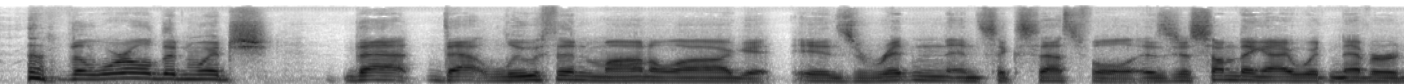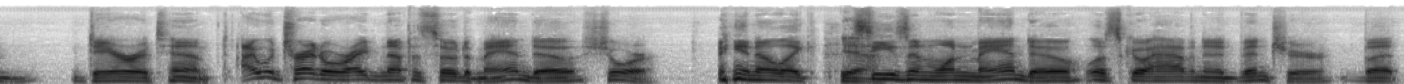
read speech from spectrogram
the world in which that that Luthen monologue is written and successful is just something I would never dare attempt. I would try to write an episode of Mando, sure. You know, like season one Mando, let's go have an adventure. But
